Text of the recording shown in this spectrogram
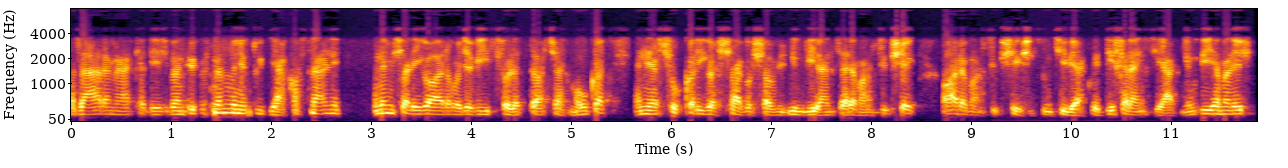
az áremelkedésben, ők ezt nem nagyon tudják használni, nem is elég arra, hogy a víz fölött tartsák magukat, ennél sokkal igazságosabb nyugdíjrendszerre van szükség, arra van szükség, és ezt úgy hívják, hogy differenciált nyugdíjemelés,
